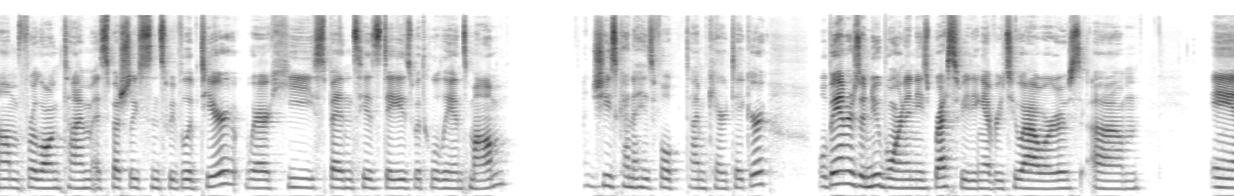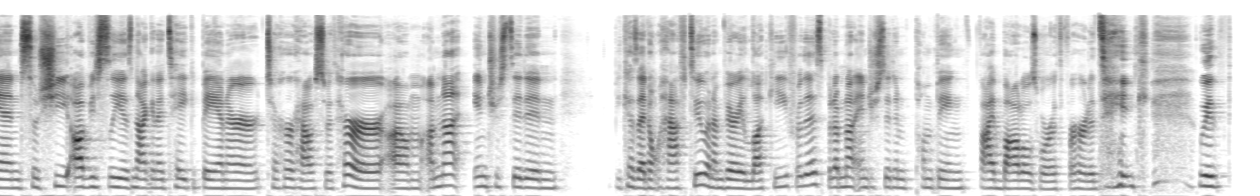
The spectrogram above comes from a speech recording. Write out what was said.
um, for a long time, especially since we've lived here, where he spends his days with Julian's mom and she's kind of his full time caretaker. Well, Banner's a newborn and he's breastfeeding every two hours. Um, and so she obviously is not going to take Banner to her house with her. Um, I'm not interested in, because I don't have to, and I'm very lucky for this, but I'm not interested in pumping five bottles worth for her to take with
